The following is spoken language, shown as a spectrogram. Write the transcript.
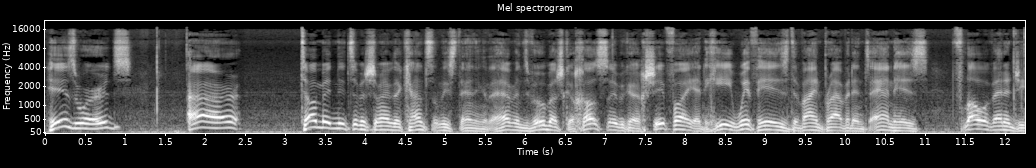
his words are Tamid Nitzav B'Shamayim, they're constantly standing in the heavens, and he, with his divine providence and his flow of energy.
